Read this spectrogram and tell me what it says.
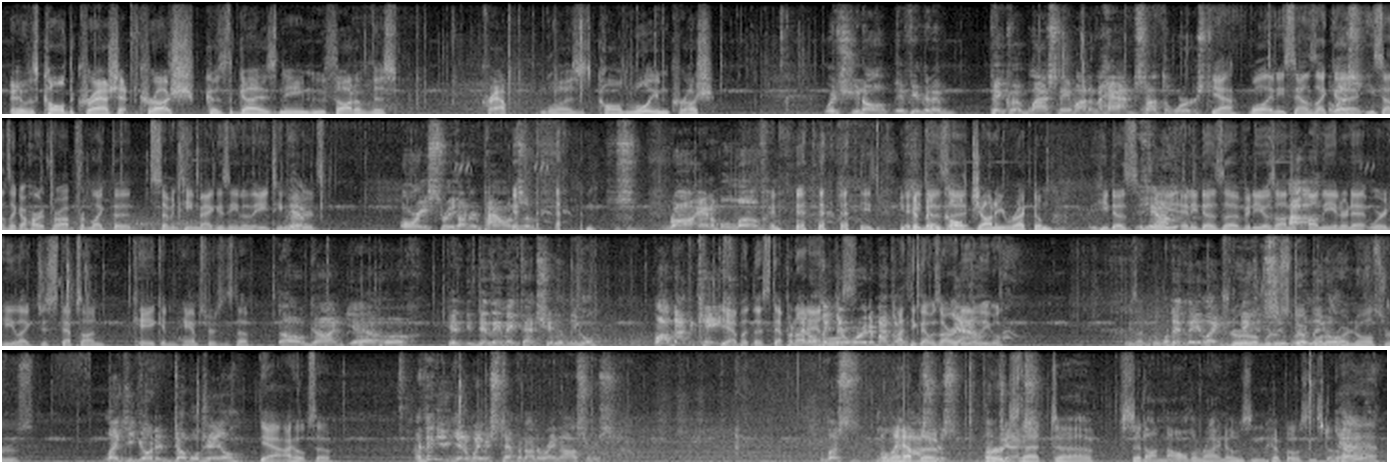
it was called the Crash at Crush because the guy's name who thought of this crap was called William Crush. Which you know, if you're gonna pick a last name out of a hat, it's not the worst. Yeah. Well, and he sounds like Unless- a he sounds like a heartthrob from like the 17 magazine of the 1800s. Or he's 300 pounds of raw animal love. And he, He could have been called uh, Johnny Rectum. He does, you Yeah. know, and he does uh, videos on Ah. on the internet where he like just steps on cake and hamsters and stuff. oh God, yeah. Ugh. Didn't, didn't they make that shit illegal? Well, not the cake. Yeah, but the stepping on I don't think they're worried about the- I think that was already Yeah. illegal. He's like, Well, didn't they like make it super illegal? rhinoceros. Like you go to double jail. Yeah, I hope so. I think you can get away with stepping on a rhinoceros. Unless the Well, they have the rhinoceros birds objects. that uh, sit on all the rhinos and hippos and stuff. Yeah. Oh yeah,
